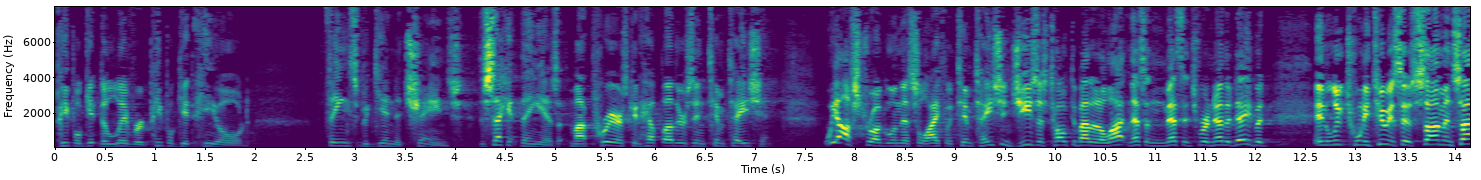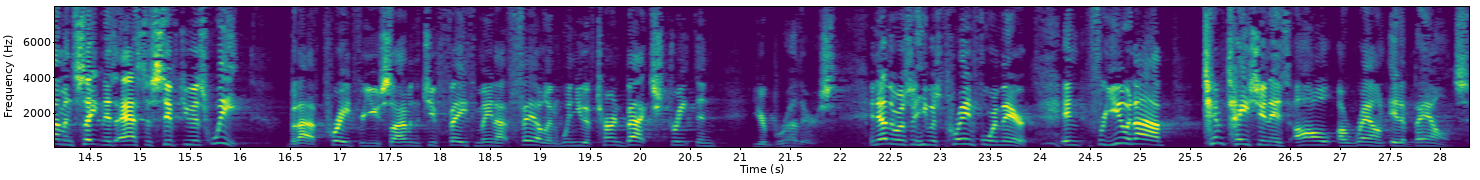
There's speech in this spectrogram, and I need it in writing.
People get delivered. People get healed things begin to change. The second thing is my prayers can help others in temptation. We all struggle in this life with temptation. Jesus talked about it a lot, and that's a message for another day. But in Luke 22, it says, Simon, Simon, Satan has asked to sift you as wheat. But I have prayed for you, Simon, that your faith may not fail. And when you have turned back, strengthen your brothers. In other words, he was praying for him there. And for you and I, temptation is all around. It abounds.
